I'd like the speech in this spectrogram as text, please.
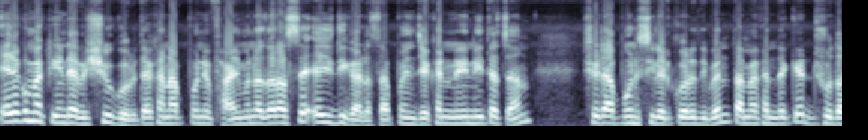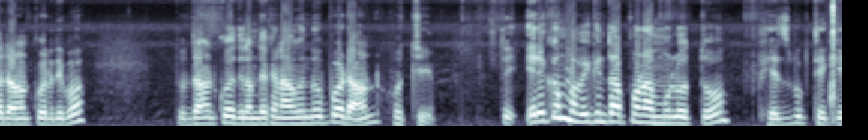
এরকম একটা ইন্টারভিউ শুরু করবে। এখানে আপনি ফাইল ম্যানেজার আছে এইচডি কার্ড আছে। আপনি যেখানে নিতে চান, সেটা আপনি সিলেক্ট করে দিবেন। তো আমি এখান থেকে সুদা ডাউনলোড করে দেবো। তো ডাউনলোড করে দিলাম। দেখেন আমার কিন্তু উপর ডাউনলোড হচ্ছে। তো এরকমভাবে কিন্তু আপনারা মূলত ফেসবুক থেকে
